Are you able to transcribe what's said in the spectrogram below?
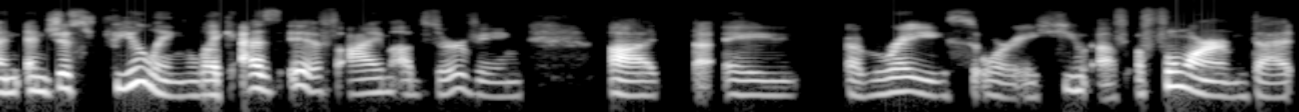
And and just feeling like as if i'm observing uh, a a race or a, a, form that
